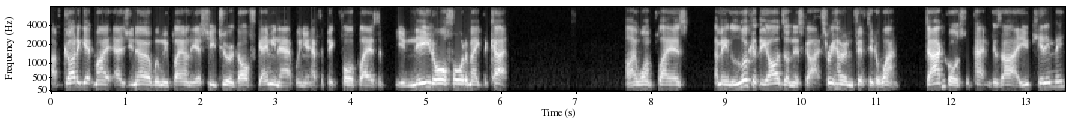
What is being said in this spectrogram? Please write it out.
I've got to get my as you know when we play on the SG Tour Golf gaming app when you have to pick four players that you need all four to make the cut. I want players. I mean, look at the odds on this guy, 350 to one. Dark mm-hmm. horse for Patton Kizzire. Are you kidding me?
